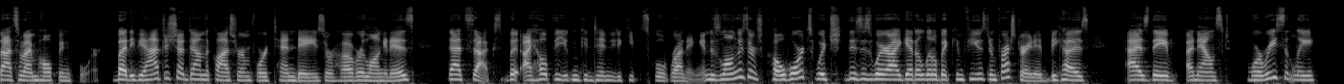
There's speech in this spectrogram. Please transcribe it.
That's what I'm hoping for. But if you have to shut down the classroom for 10 days or however long it is, that sucks. But I hope that you can continue to keep the school running. And as long as there's cohorts, which this is where I get a little bit confused and frustrated because as they've announced more recently,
